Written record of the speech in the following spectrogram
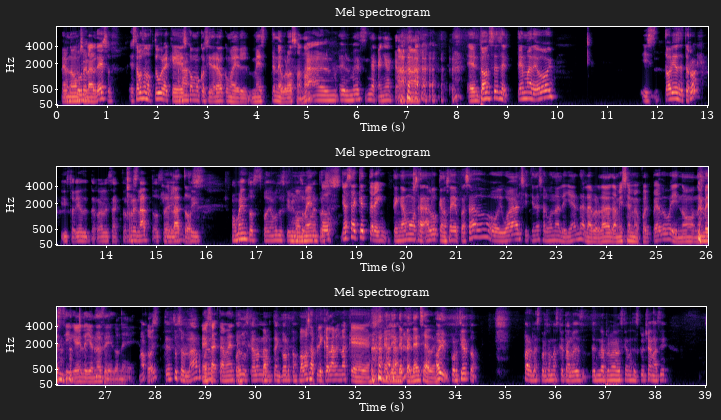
pero no vamos a hablar de esos. Estamos en octubre, que es como considerado como el mes tenebroso, ¿no? Ah, el, el mes ñaca ñaca. Ajá. Entonces, el tema de hoy, historias de terror, Historias de terror, exacto. Relatos. eh, relatos, sí. Momentos, podríamos describir momentos, ya sea que tengamos algo que nos haya pasado, o igual si tienes alguna leyenda, la verdad a mí se me fue el pedo y no, no investigué leyendas de donde No, soy. pues tienes tu celular, puedes, Exactamente. puedes buscar una ahorita en corto. Vamos a aplicar la misma que el de Independencia, güey. Oye, por cierto, para las personas que tal vez es la primera vez que nos escuchan así,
